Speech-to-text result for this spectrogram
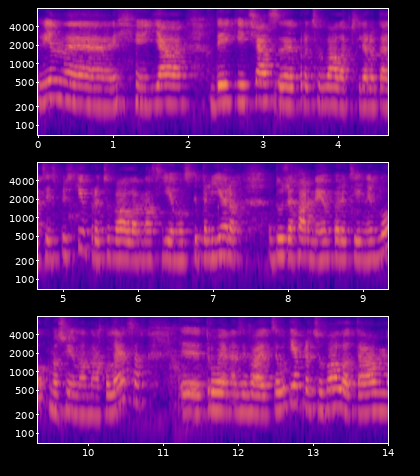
Він е, я деякий час е, працювала після ротації з пісків. Працювала в нас є в госпітальєрах дуже гарний операційний блок, машина на колесах. Троє називається. От я працювала там.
